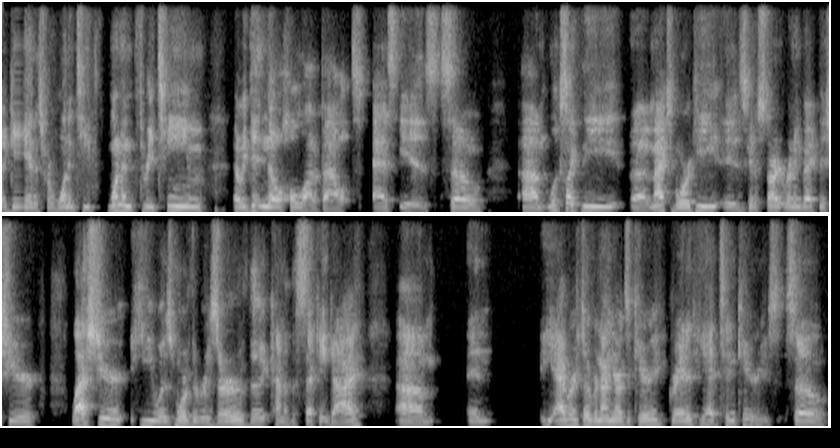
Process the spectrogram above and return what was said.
again, it's from one and te- one and three team that we didn't know a whole lot about as is. So um, looks like the uh, Max Borghi is going to start at running back this year. Last year he was more of the reserve, the kind of the second guy, um, and he averaged over nine yards a carry. Granted, he had 10 carries. So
